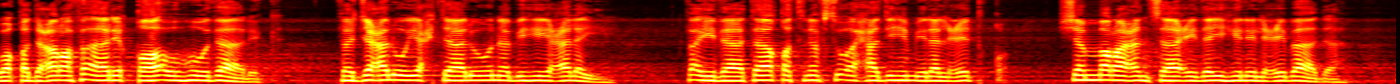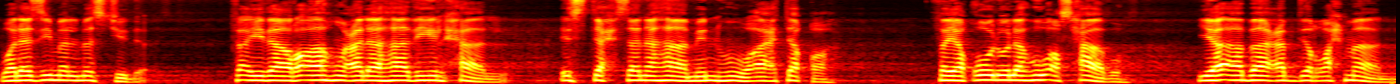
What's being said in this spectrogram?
وقد عرف أرقاؤه ذلك فجعلوا يحتالون به عليه فإذا تاقت نفس أحدهم إلى العتق شمر عن ساعديه للعبادة ولزم المسجد فإذا رآه على هذه الحال استحسنها منه وأعتقه فيقول له أصحابه يا أبا عبد الرحمن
